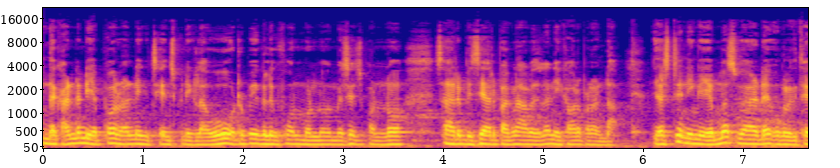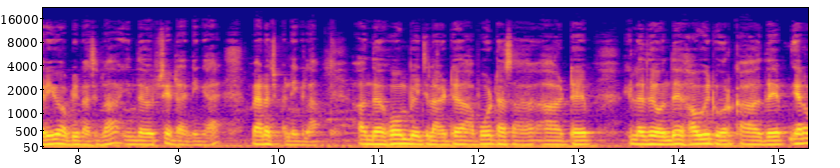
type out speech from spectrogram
இந்த கண்டென்ட் எப்போ வேணாலும் நீங்கள் சேஞ்ச் பண்ணிக்கலாம். ஒவ்வொரு போய் எங்களுக்கு ஃபோன் பண்ணணும் மெசேஜ் பண்ணணும். சார் பிஸியாக இருப்பாங்களா? அதெல்லாம் நீங்கள் கவலைப்பட வேண்டாம். ஜஸ்ட்டு நீங்கள் எம்எஸ் வேர்டு உங்களுக்கு தெரியும் அப்படின்னு வச்சுன்னா இந்த வெப்சைட்டை நீங்கள் மேனேஜ் பண்ணிக்கலாம். அந்த ஹோம் பேஜில் ஆகிட்டு அபோட்டாஸ் ஆகிட்டு இல்லது வந்து ஹவு இட் ஒர்க் ஆகுது. ஏன்னா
